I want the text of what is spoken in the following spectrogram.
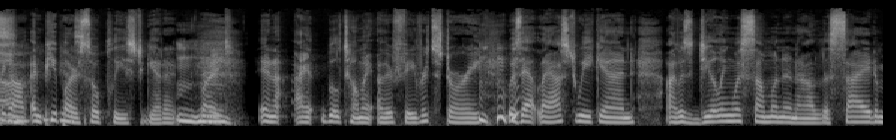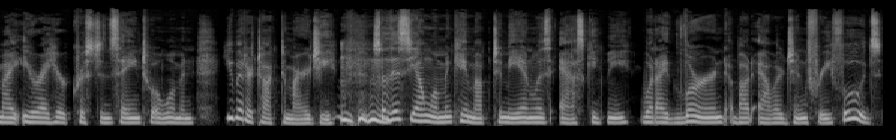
jumping off, and people are so pleased to get it. Mm-hmm. right? And I will tell my other favorite story was that last weekend I was dealing with someone and out of the side of my ear I hear Kristen saying to a woman, You better talk to Margie. Mm-hmm. so this young woman came up to me and was asking me what I'd learned about allergen free foods.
